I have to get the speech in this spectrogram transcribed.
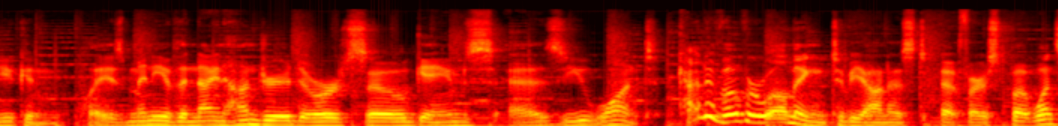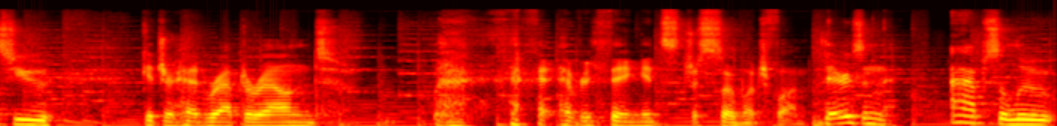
you can play as many of the 900 or so games as you want. Kind of overwhelming, to be honest, at first, but once you get your head wrapped around everything. It's just so much fun. There's an absolute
